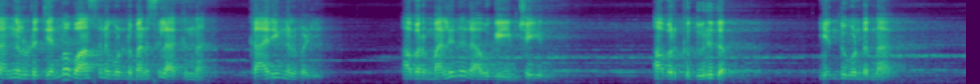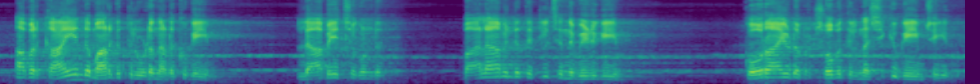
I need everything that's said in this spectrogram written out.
തങ്ങളുടെ ജന്മവാസന കൊണ്ട് മനസ്സിലാക്കുന്ന കാര്യങ്ങൾ വഴി അവർ മലിനരാവുകയും ചെയ്യുന്നു. അവർക്ക് ദുരിതം. എന്തുകൊണ്ടെന്നാൽ അവർ കായന്റെ മാർഗത്തിലൂടെ നടക്കുകയും ലാഭേച്ഛ കൊണ്ട് ബാലാമിന്റെ തെറ്റിൽ ചെന്ന് വീഴുകയും കോറായുടെ പ്രക്ഷോഭത്തിൽ നശിക്കുകയും ചെയ്യുന്നു.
